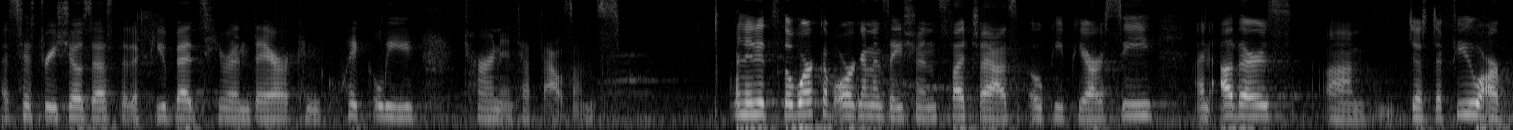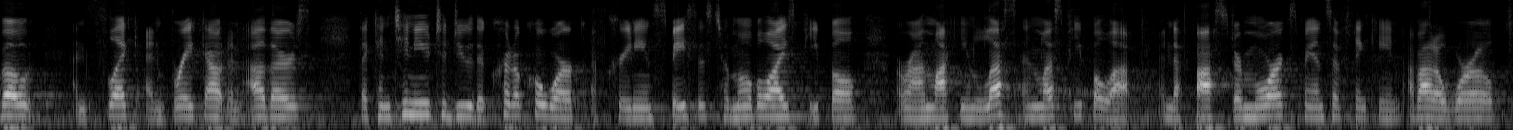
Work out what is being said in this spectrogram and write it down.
as history shows us that a few beds here and there can quickly turn into thousands. And it's the work of organizations such as OPPRC and others, um, just a few are Vote and FFLIC and Breakout and others, that continue to do the critical work of creating spaces to mobilize people around locking less and less people up and to foster more expansive thinking about a world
